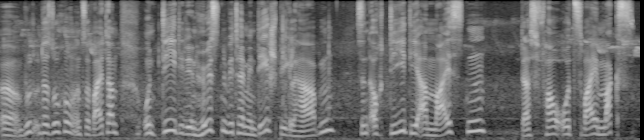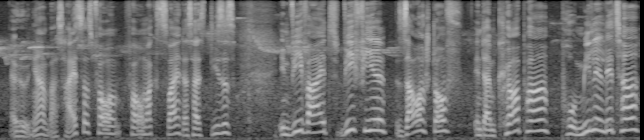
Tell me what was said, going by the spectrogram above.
äh, Blutuntersuchungen und so weiter. Und die, die den höchsten Vitamin D-Spiegel haben, sind auch die, die am meisten das VO2 Max erhöhen. Ja? Was heißt das VO, VO Max 2? Das heißt dieses, inwieweit, wie viel Sauerstoff in deinem Körper pro Milliliter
